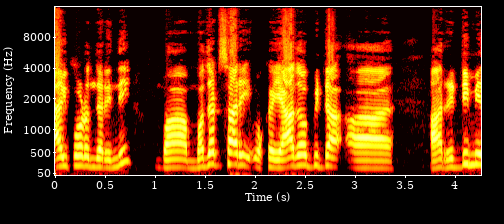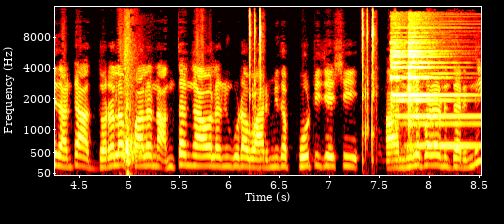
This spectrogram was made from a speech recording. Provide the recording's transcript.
ఆగిపోవడం జరిగింది. మొదటిసారి ఒక యాదవ్ బిడ్డ ఆ, రెడ్డి మీద అంటే ఆ దొరల పాలన అంతం కావాలని కూడా వారి మీద పోటీ చేసి నిలబడడం జరిగింది.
